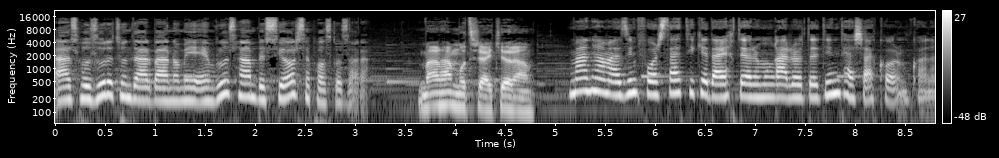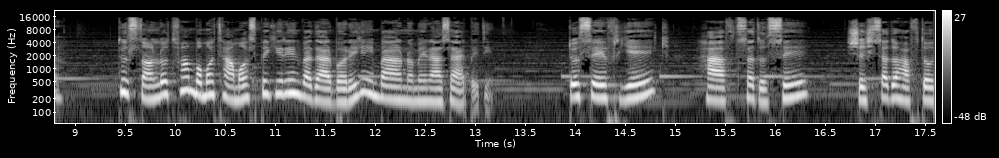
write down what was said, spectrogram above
از حضورتون در برنامه امروز هم بسیار سپاسگزارم. من هم متشکرم. من هم از این فرصتی که در اختیارمون قرار دادین تشکر می‌کنم. دوستان لطفا با ما تماس بگیرین و درباره این برنامه نظر بدین. دو سفر یک هفت و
